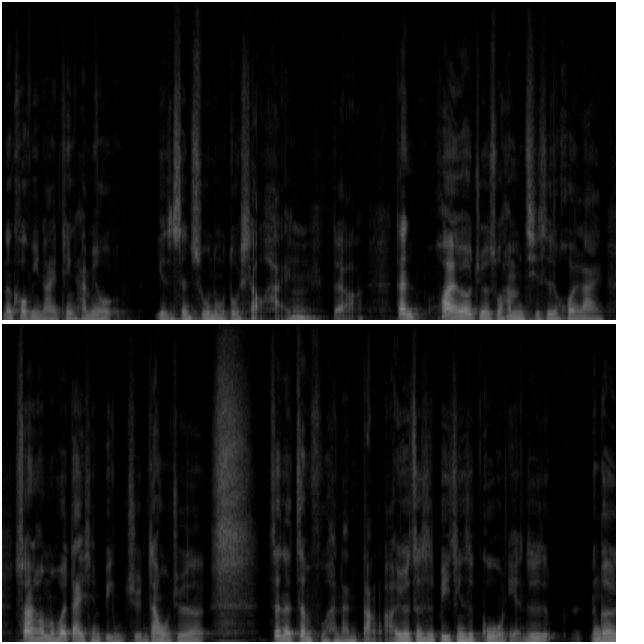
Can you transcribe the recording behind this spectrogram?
那 COVID nineteen 还没有。衍生出那么多小孩，嗯，对啊，但后来又觉得说，他们其实回来，虽然他们会带一些病菌，但我觉得 真的政府很难挡啊，因为这是毕竟是过年，就是那个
